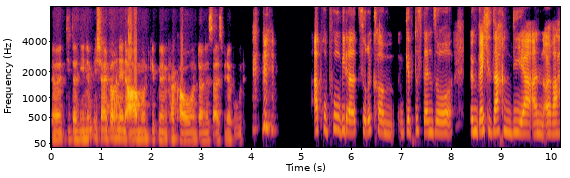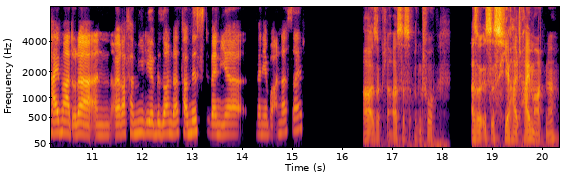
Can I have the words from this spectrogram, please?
äh, die die nimmt mich einfach in den Arm und gibt mir 'n Kakao und dann ist alles wieder gut. Apropos wieder zurückkommen, gibt es denn so irgendwelche Sachen, die ihr an eurer Heimat oder an eurer Familie besonders vermisst, wenn ihr wenn ihr woanders seid? Ah, also, klar, es ist irgendwo also, es ist hier halt Heimat, ne?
